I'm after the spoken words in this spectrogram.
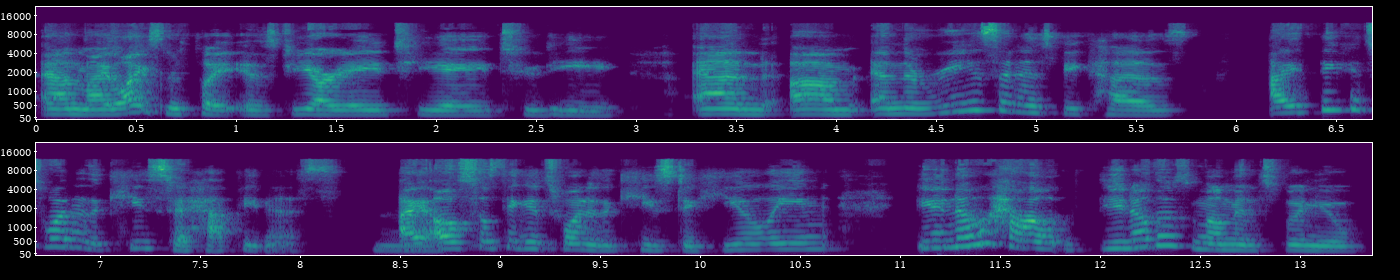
And my license plate is G-R-A-T-A-2-D. And um, and the reason is because I think it's one of the keys to happiness. Mm. I also think it's one of the keys to healing. You know how you know those moments when you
